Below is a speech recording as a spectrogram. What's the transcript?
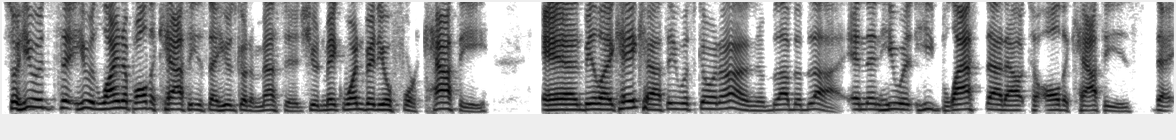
so he would say he would line up all the Kathys that he was going to message. He would make one video for Kathy and be like, "Hey Kathy, what's going on?" blah blah blah. And then he would he blast that out to all the Kathys that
